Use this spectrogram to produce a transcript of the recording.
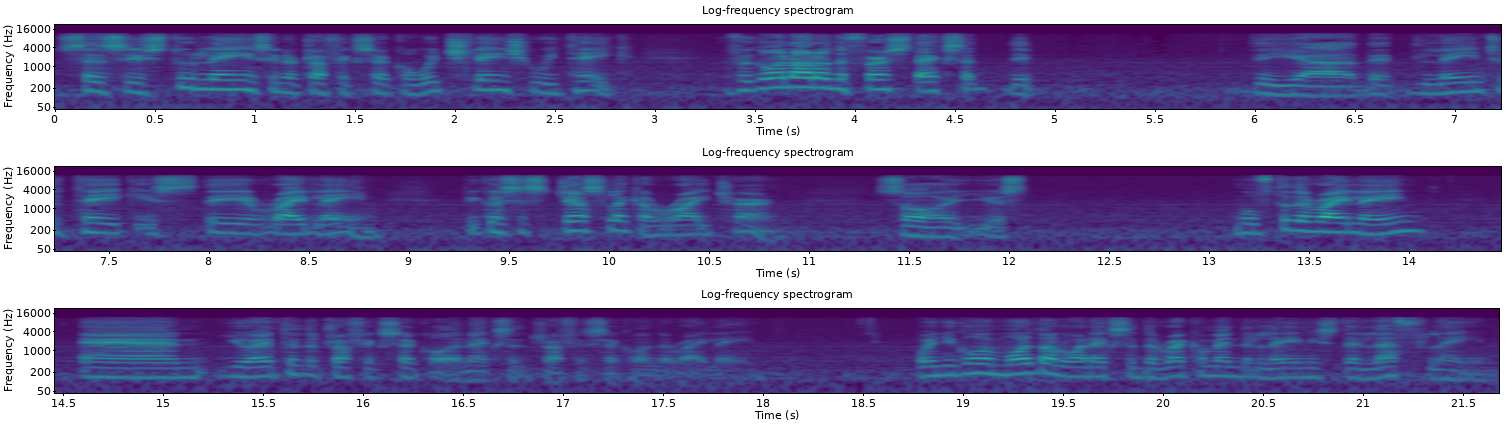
since there's two lanes in a traffic circle, which lane should we take? If we're going out on the first exit, the the uh, the lane to take is the right lane because it's just like a right turn. So you move to the right lane and you enter the traffic circle and exit the traffic circle in the right lane. When you go in more than one exit, the recommended lane is the left lane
